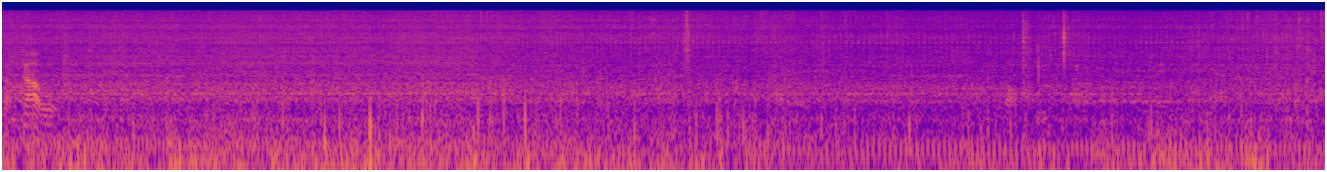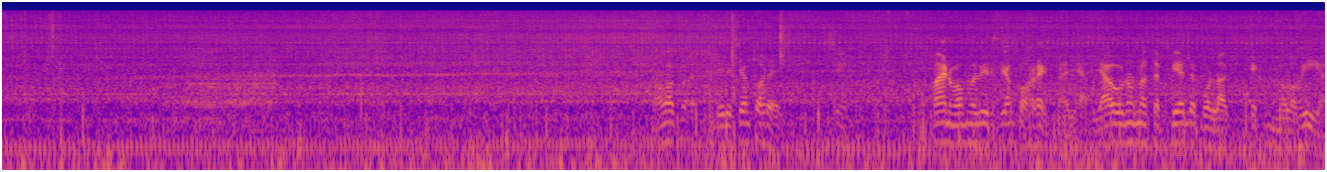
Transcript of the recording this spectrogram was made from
cacao Bueno, vamos a dirección correcta ya. Ya uno no se pierde por la tecnología.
